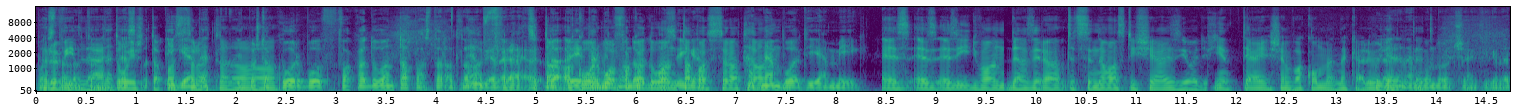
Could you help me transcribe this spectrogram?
rövidlátó és tapasztalatlan igen, a... Most a korból fakadóan tapasztalatlan nem a generáció. Ta, a korból fakadóan mondok, tapasztalatlan... Hát nem volt ilyen még. Ez, ez, ez így van, de azért a, tehát szerintem azt is jelzi, hogy ilyen teljesen vakon mennek előre. Erre nem tehát gondolt senki. De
